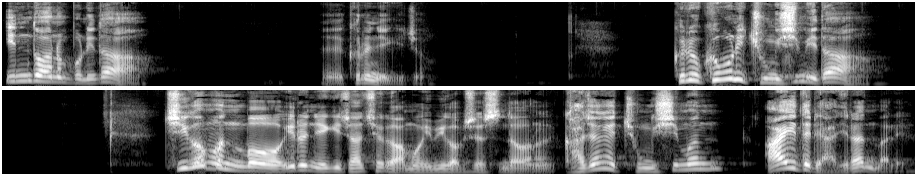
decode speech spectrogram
인도하는 분이다. 네, 그런 얘기죠. 그리고 그분이 중심이다. 지금은 뭐 이런 얘기 자체가 아무 의미가 없었습니다만 가정의 중심은 아이들이 아니란 말이에요.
